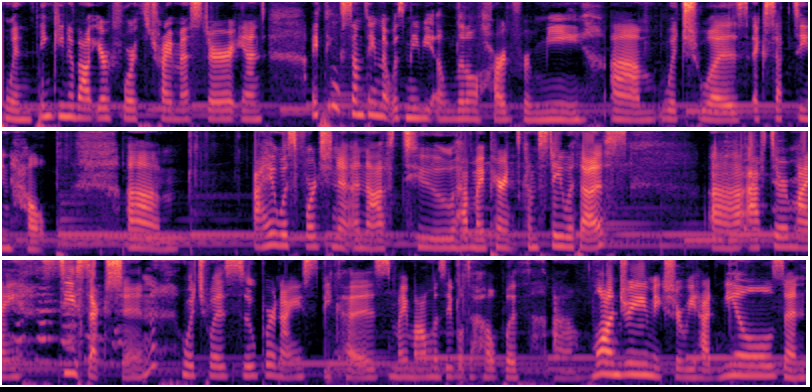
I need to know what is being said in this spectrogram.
when thinking about your fourth trimester. And I think something that was maybe a little hard for me, um, which was accepting help. Um, I was fortunate enough to have my parents come stay with us uh, after my C section, which was super nice because my mom was able to help with um, laundry, make sure we had meals, and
